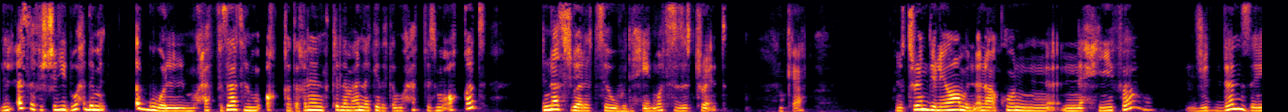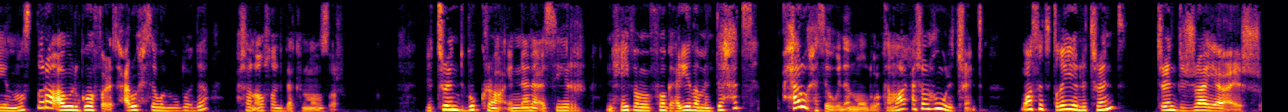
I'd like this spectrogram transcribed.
للأسف الشديد واحدة من أقوى المحفزات المؤقتة خلينا نتكلم عنها كذا كمحفز مؤقت الناس إيش قاعدة تسوي دحين؟ what's the trend okay ال trend اليوم إن أنا أكون نحيفة جدا زي المسطرة أو الجوفرت حروح أسوي الموضوع ده عشان أوصل لذاك المنظر. الترند بكرة إن أنا اصير نحيفة من فوق عريضة من تحت حروح أسوي ذا الموضوع كمان عشان هو الترند. وانس تتغير الترند الترند الجاية إيش؟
